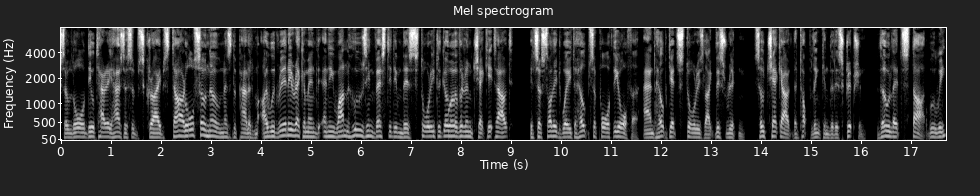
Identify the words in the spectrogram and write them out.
So Lord Iltari has a subscribe star also known as the Paladin. I would really recommend anyone who's invested in this story to go over and check it out. It's a solid way to help support the author and help get stories like this written. So check out the top link in the description. Though let's start will we?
